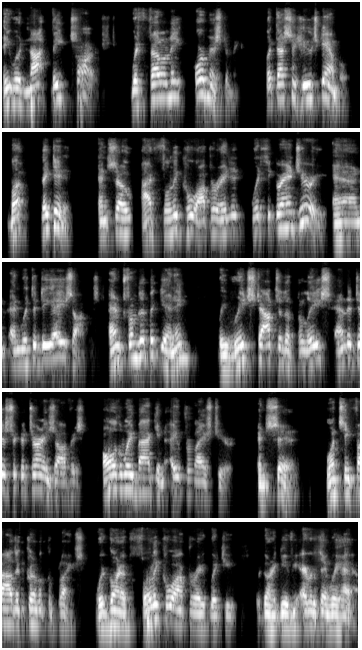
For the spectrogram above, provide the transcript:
He would not be charged with felony or misdemeanor. But that's a huge gamble. But they did it. And so I fully cooperated with the grand jury and, and with the DA's office. And from the beginning, we reached out to the police and the district attorney's office all the way back in April last year and said, once he filed the criminal complaints. We're going to fully cooperate with you. We're going to give you everything we have.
